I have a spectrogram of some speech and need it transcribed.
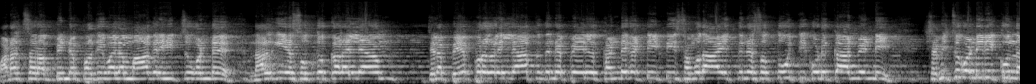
പടച്ച റബ്ബിന്റെ പ്രതിഫലം ആഗ്രഹിച്ചുകൊണ്ട് നൽകിയ സ്വത്തുക്കളെല്ലാം ചില പേപ്പറുകൾ ഇല്ലാത്തതിന്റെ പേരിൽ കണ്ടുകെട്ടിയിട്ട് ഈ സമുദായത്തിന് സ്വത്തൂറ്റി കൊടുക്കാൻ വേണ്ടി ശ്രമിച്ചുകൊണ്ടിരിക്കുന്ന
